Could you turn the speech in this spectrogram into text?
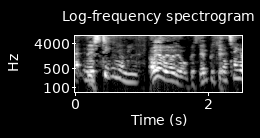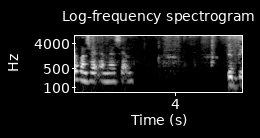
Ej, det er stilen, jeg mener. Jo, jo, jo, jo, bestemt, bestemt. Jeg tænker på prins Valiant, når jeg ser den. Det, det,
